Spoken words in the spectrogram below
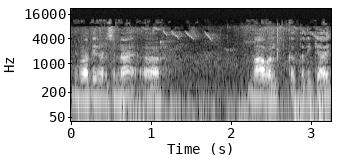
இது பார்த்தீங்கன்னு சொன்னால் நாவல் கத்திரிக்காய்.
